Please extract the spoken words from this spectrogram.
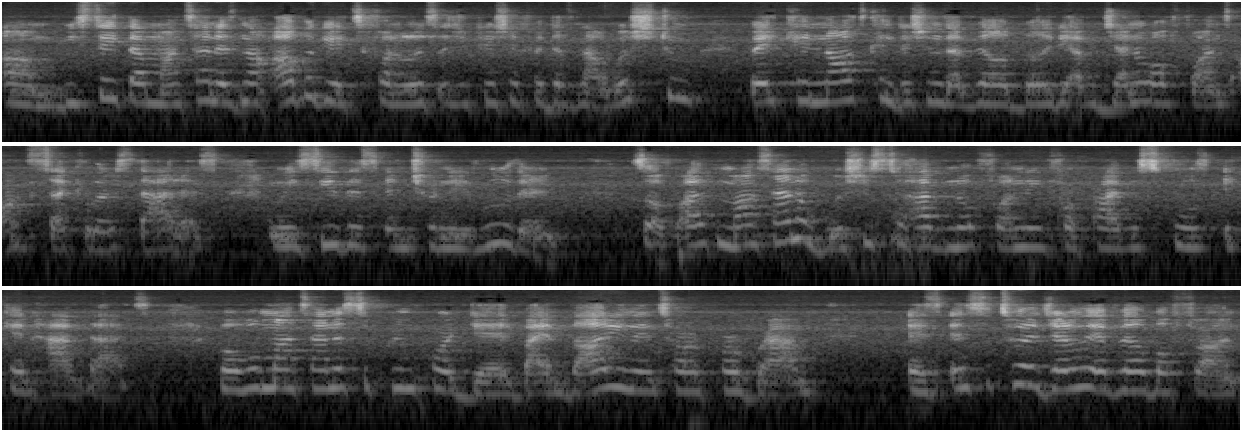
Um, we state that Montana is not obligated to fund religious education if it does not wish to, but it cannot condition the availability of general funds on secular status. And we see this in Trinity Lutheran. So if Montana wishes to have no funding for private schools, it can have that. But what Montana Supreme Court did by embodying the entire program is institute a generally available fund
